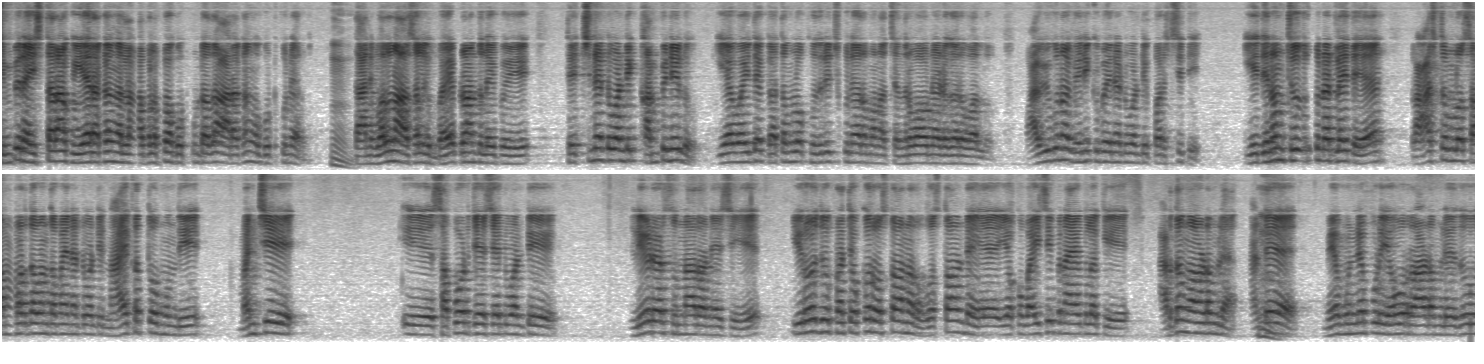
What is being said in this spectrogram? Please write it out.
చింపిన ఇస్తరాకు ఏ రకంగా లపలప కొట్టుకుంటుందో ఆ రకంగా కొట్టుకున్నారు. ఉమ్, దాని వలన అసలు భయభ్రాంతులు అయిపోయి తెచ్చినటువంటి కంపెనీలు ఏవైతే గతంలో కుదిరించుకున్నారో మన చంద్రబాబు నాయుడు గారు వాళ్ళు అవి కూడా వెనక్కిపోయినటువంటి పరిస్థితి. ఈ దినం చూసుకున్నట్లయితే రాష్ట్రంలో సమర్థవంతమైనటువంటి నాయకత్వం ఉంది మంచి ఈ సపోర్ట్ చేసేటువంటి లీడర్స్ ఉన్నారు అనేసి ఈ రోజు ప్రతి ఒక్కరు వస్తా ఉన్నారు. వస్తా ఉంటే ఈ యొక్క వైసీపీ నాయకులకి అర్థం కావడం లే అంటే మేము. ఉన్నప్పుడు ఎవరు రావడం లేదు.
